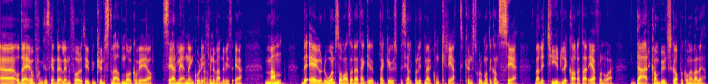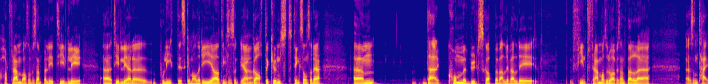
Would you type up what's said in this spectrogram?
Uh, og det er jo faktisk en del innenfor typ, kunstverden da, hvor vi ja, ser mening hvor det ikke nødvendigvis er. Men det er jo noen som altså, Jeg tenker, tenker jo spesielt på litt mer konkret kunst, hvor du på en måte kan se veldig tydelig hva dette er for noe. Der kan budskapet komme veldig hardt frem. Altså F.eks. i tidlig eh, tidlige eller politiske malerier, ting sånn som ja, gatekunst, ting sånn som det. Um, der kommer budskapet veldig, veldig fint frem. Altså, du har for eksempel eh, sånn te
